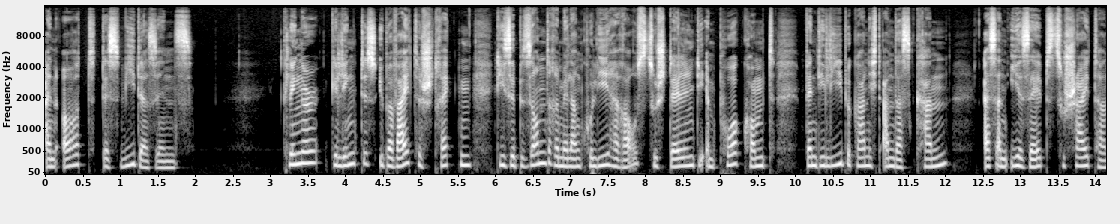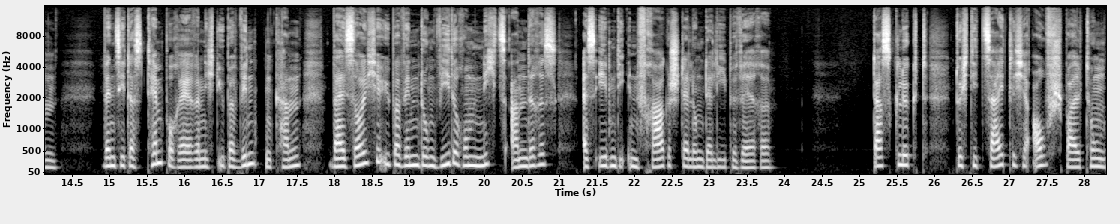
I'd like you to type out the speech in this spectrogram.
ein Ort des Widersinns. Klinger gelingt es über weite Strecken, diese besondere Melancholie herauszustellen, die emporkommt, wenn die Liebe gar nicht anders kann, als an ihr selbst zu scheitern, wenn sie das Temporäre nicht überwinden kann, weil solche Überwindung wiederum nichts anderes als eben die Infragestellung der Liebe wäre. Das glückt durch die zeitliche Aufspaltung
